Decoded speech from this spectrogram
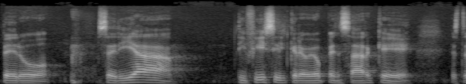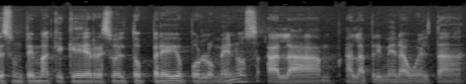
pero sería difícil, creo yo, pensar que este es un tema que quede resuelto previo por lo menos a la, a la primera vuelta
